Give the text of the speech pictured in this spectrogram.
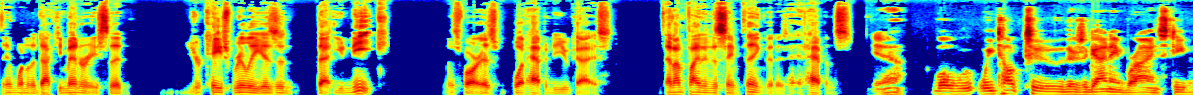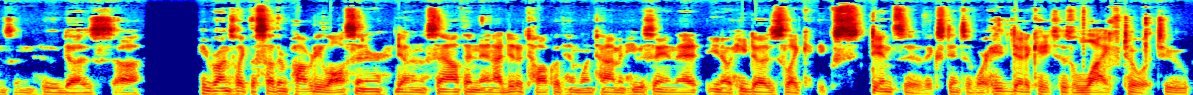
in one of the documentaries that your case really isn't that unique as far as what happened to you guys. And I'm finding the same thing that it, it happens. Yeah. Well, we talked to, there's a guy named Bryan Stevenson who does, uh, he runs like the Southern Poverty Law Center down in the South. And, and I did a talk with him one time and he was saying that, you know, he does like extensive, extensive work. He dedicates his life to it, to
